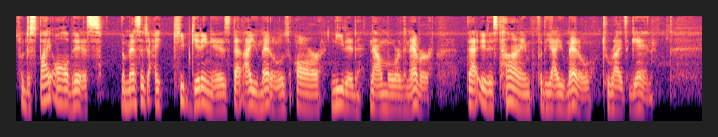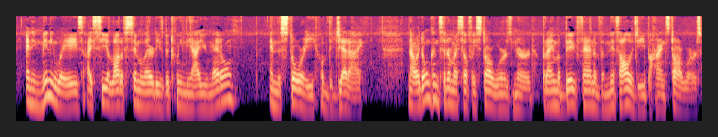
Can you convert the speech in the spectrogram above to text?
So, despite all this, the message I keep getting is that Ayahumeros are needed now more than ever, that it is time for the Ayahumero to rise again. And in many ways, I see a lot of similarities between the Ayahumero and the story of the Jedi. Now, I don't consider myself a Star Wars nerd, but I am a big fan of the mythology behind Star Wars.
